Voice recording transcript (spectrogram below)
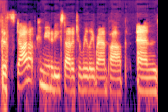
the startup community started to really ramp up and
